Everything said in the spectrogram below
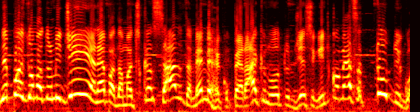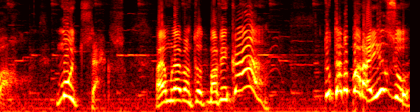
Depois dou uma dormidinha, né, pra dar uma descansada também, me recuperar, que no outro dia seguinte começa tudo igual. Muito sexo. Aí a mulher perguntou, mas vem cá, tu tá no paraíso?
